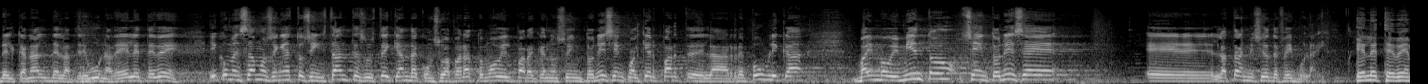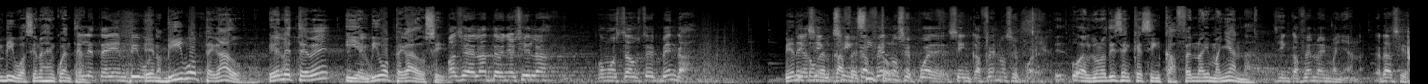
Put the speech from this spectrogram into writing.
del canal de la tribuna de LTV. Y comenzamos en estos instantes, usted que anda con su aparato móvil para que nos sintonice en cualquier parte de la República, va en movimiento, sintonice eh, la transmisión de Facebook Live. LTV en vivo, así nos encuentra. LTV en vivo. En también. vivo pegado. LTV y en vivo pegado, sí. Pase adelante, doña Chila. ¿Cómo está usted? Venga. Viene Ya con sin, el sin cafecito. café no se puede, sin café no se puede. Eh, Algunos dicen que sin café no hay mañana. Sin café no hay mañana. Gracias.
